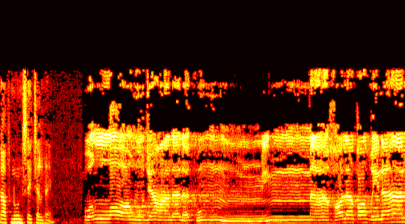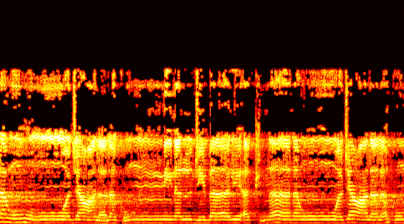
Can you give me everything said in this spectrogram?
کاف نون سے چل رہے ہیں۔ والله جعل لكم مما خلق ظلالا وجعل لكم من الجبال أكنانا وجعل لكم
